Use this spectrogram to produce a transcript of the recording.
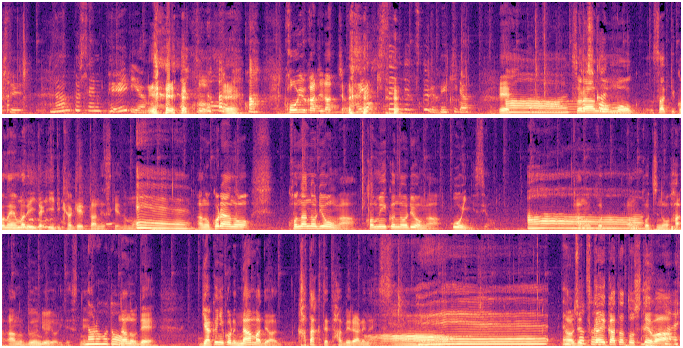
すよね。南部線ペエリア こういう感じになっちゃう。早き線で作るべきだ。えええあーそれはあのもうさっきこの辺まで言いた言いかけたんですけれども、ええ。あのこれはあの粉の量が小麦粉の量が多いんですよ。あのこあのあこっちのはあの分量よりですね。なるほど。なので逆にこれ生では硬くて食べられないです。なので使い方としては、はい。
